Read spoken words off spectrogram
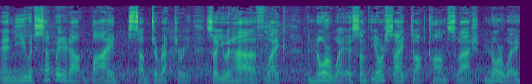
and you would separate it out by subdirectory. So you would have like Norway, uh, some, yoursite.com slash Norway,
